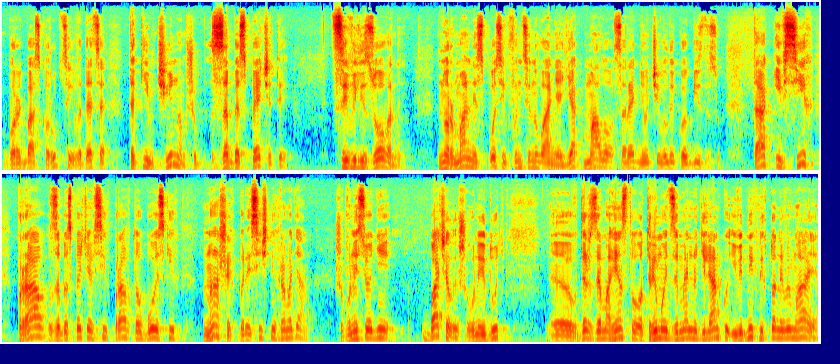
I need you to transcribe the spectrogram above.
боротьба з корупцією ведеться таким чином, щоб забезпечити цивілізований, нормальний спосіб функціонування як малого, середнього чи великого бізнесу, так і всіх прав, забезпечення всіх прав та обов'язків наших пересічних громадян, щоб вони сьогодні бачили, що вони йдуть е, в Держземагентство, отримують земельну ділянку, і від них ніхто не вимагає.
